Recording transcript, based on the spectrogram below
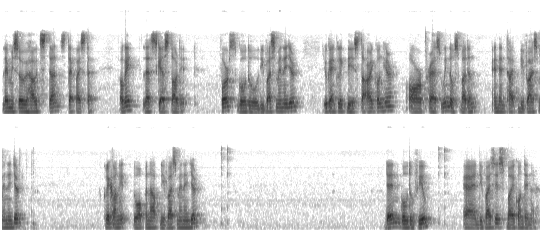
Let me show you how it's done step by step. Okay, let's get started. First, go to device manager. You can click the star icon here or press Windows button and then type device manager. Click on it to open up device manager then go to view and devices by container.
